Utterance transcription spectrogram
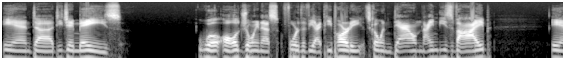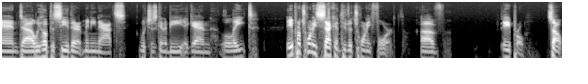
and uh, DJ Mays will all join us for the VIP party. It's going down, 90s vibe. And uh, we hope to see you there at Mini Nats, which is going to be, again, late April 22nd through the 24th of April. So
